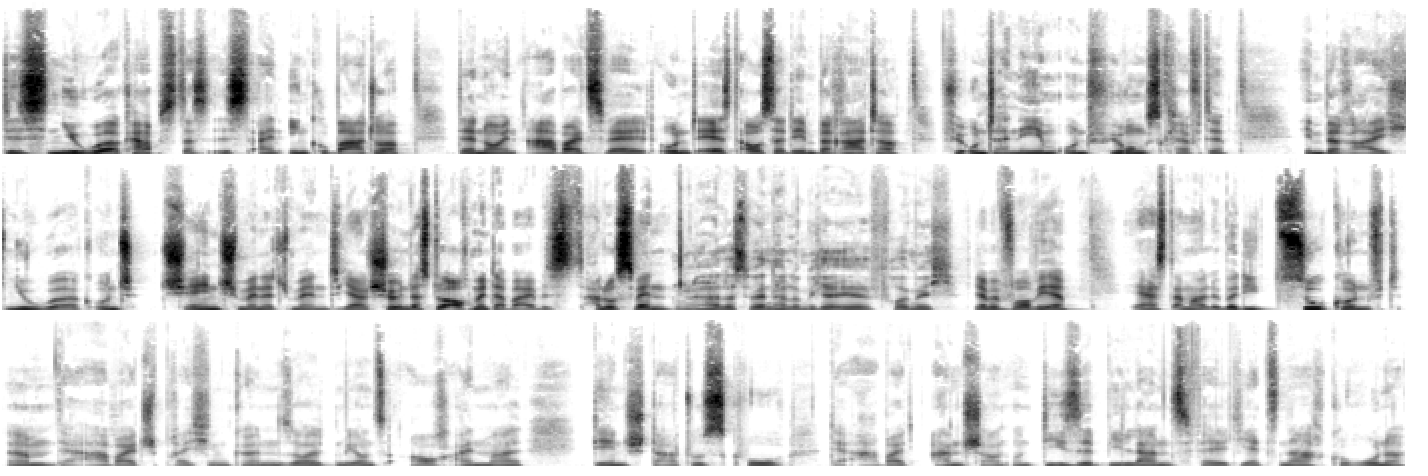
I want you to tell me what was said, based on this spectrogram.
des New Work Hubs, das ist ein Inkubator der neuen Arbeitswelt, und er ist außerdem Berater für Unternehmen und Führungskräfte im Bereich New Work und Change Management. Ja, schön, dass du auch mit dabei bist. Hallo Sven. Hallo Sven, hallo Michael, freue mich. Ja, bevor wir erst einmal über die Zukunft ähm, der Arbeit sprechen können, sollten wir uns auch einmal den Status quo der Arbeit anschauen. Und diese Bilanz fällt jetzt nach Corona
